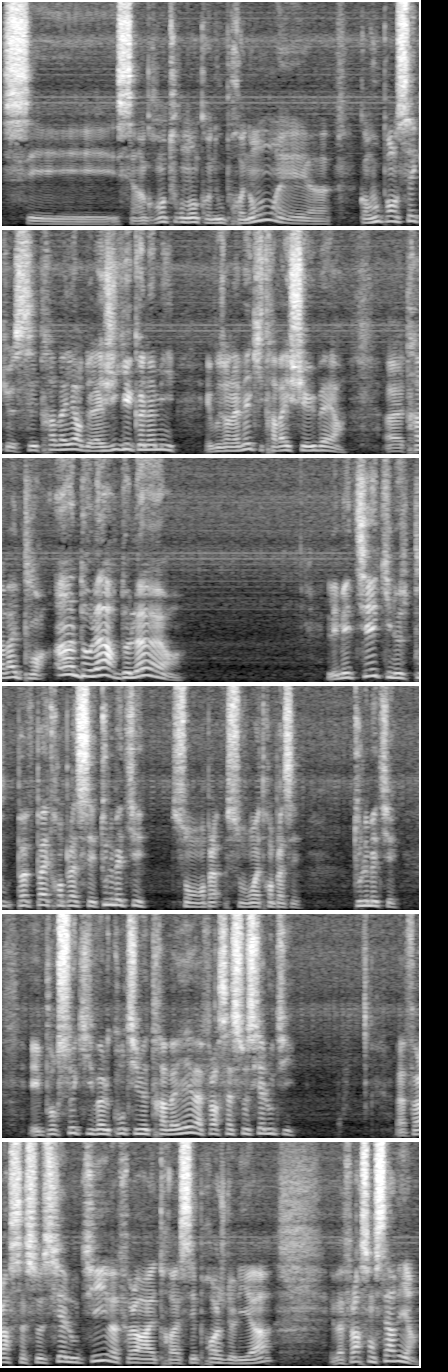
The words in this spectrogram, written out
C'est un grand tournant que nous prenons, et euh, quand vous pensez que ces travailleurs de la gig économie, et vous en avez qui travaillent chez Uber, euh, travaillent pour un dollar de l'heure, les métiers qui ne peuvent pas être remplacés, tous les métiers, sont, vont être remplacés. Tous les métiers. Et pour ceux qui veulent continuer de travailler, il va falloir s'associer à l'outil. Il va falloir s'associer à l'outil, il va falloir être assez proche de l'IA, il va falloir s'en servir.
